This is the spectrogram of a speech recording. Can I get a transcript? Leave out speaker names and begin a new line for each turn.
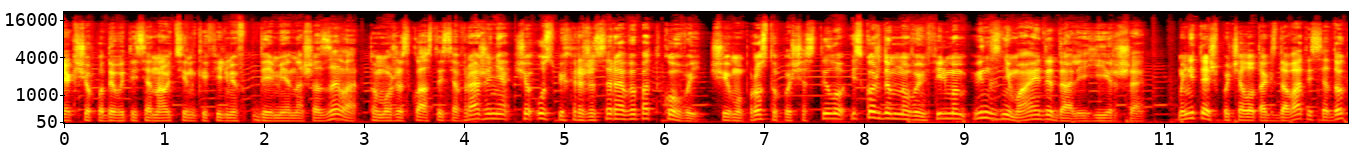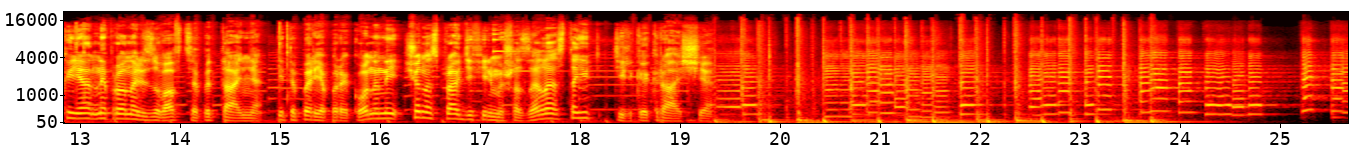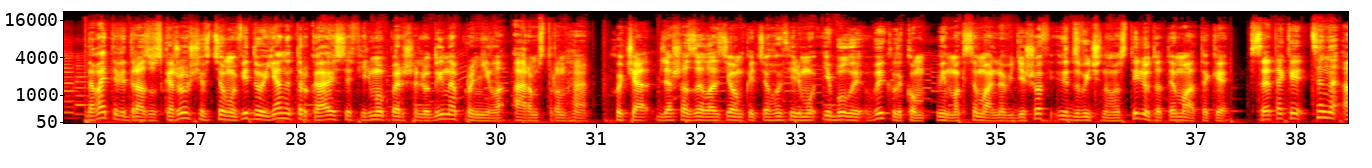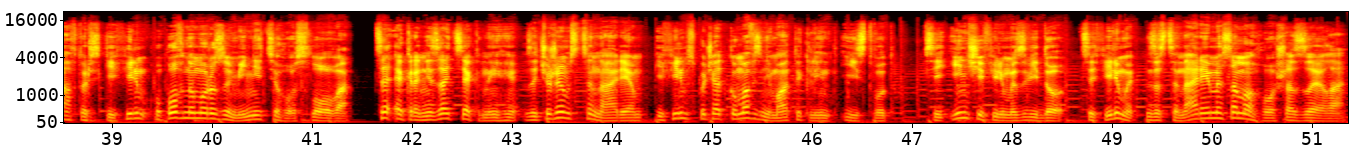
Якщо подивитися на оцінки фільмів Деміана Шазела, то може скластися враження, що успіх режисера випадковий, що йому просто пощастило, і з кожним новим фільмом він знімає дедалі гірше. Мені теж почало так здаватися, доки я не проаналізував це питання, і тепер я переконаний, що насправді фільми Шазела стають тільки краще. Давайте відразу скажу, що в цьому відео я не торкаюся фільму Перша людина про Ніла Армстронга. Хоча для Шазела зйомки цього фільму і були викликом, він максимально відійшов від звичного стилю та тематики. Все-таки це не авторський фільм у повному розумінні цього слова. Це екранізація книги за чужим сценарієм, і фільм спочатку мав знімати Клінт Іствуд. Всі інші фільми з відео це фільми за сценаріями самого Шазела.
